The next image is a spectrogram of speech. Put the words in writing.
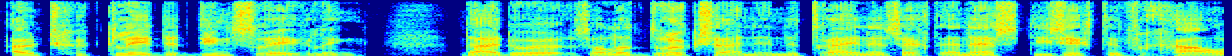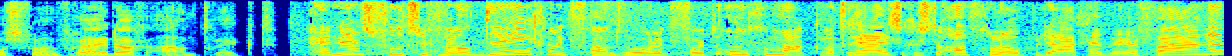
uitgeklede dienstregeling. Daardoor zal het druk zijn in de treinen, zegt NS, die zich de chaos van vrijdag aantrekt. NS voelt zich wel degelijk verantwoordelijk voor het ongemak wat reizigers de afgelopen dagen hebben ervaren.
